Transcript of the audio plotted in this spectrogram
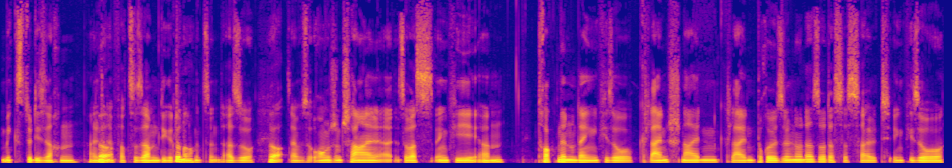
mixt du die Sachen halt Ja. einfach zusammen, die Genau. getrocknet sind. Also. Ja. sagen wir so Orangenschalen, äh, sowas irgendwie ähm, trocknen und dann irgendwie so klein schneiden, klein bröseln oder so, dass das halt irgendwie so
